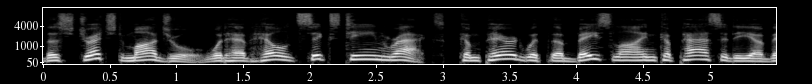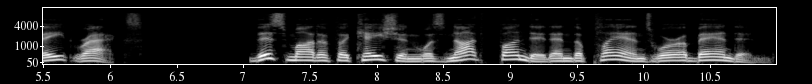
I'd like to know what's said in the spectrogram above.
The stretched module would have held 16 racks, compared with the baseline capacity of 8 racks. This modification was not funded and the plans were abandoned.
